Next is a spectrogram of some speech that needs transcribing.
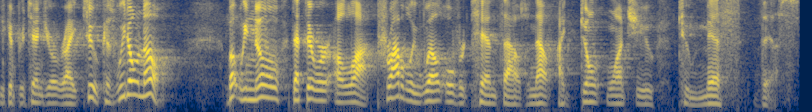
you can pretend you're right too, because we don't know. But we know that there were a lot, probably well over 10,000. Now, I don't want you to miss this.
